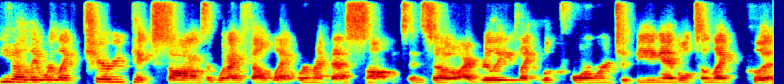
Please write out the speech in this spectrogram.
you know they were like cherry picked songs of what I felt like were my best songs. And so I really like look forward to being able to like put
